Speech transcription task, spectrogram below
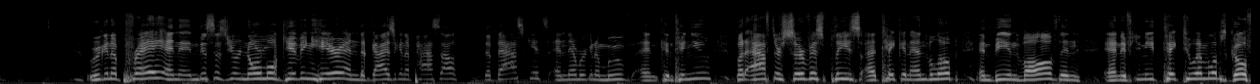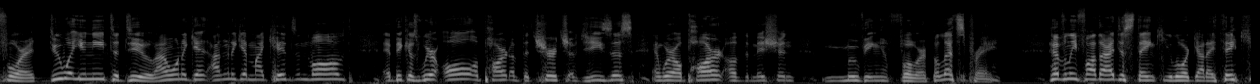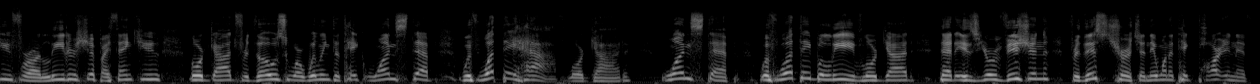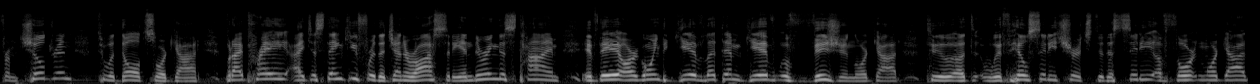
We're to pray, and, and this is your normal giving here, and the guys are to pass out the baskets, and then we're to move and continue. But after service, please uh, take an envelope and be involved. And, and if you need take two envelopes, go for it. Do what you need to do. I want to get, I'm to get my kids involved because we're all a part of the church of Jesus, and we're a part of the mission moving forward. But let's pray. Heavenly Father, I just thank you, Lord God. I thank you for our leadership. I thank you, Lord God, for those who are willing to take one step with what they have, Lord God. One step with what they believe, Lord God, that is your vision for this church, and they want to take part in it from children to adults, Lord God. But I pray, I just thank you for the generosity. And during this time, if they are going to give, let them give with vision, Lord God, to uh, with Hill City Church, to the city of Thornton, Lord God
